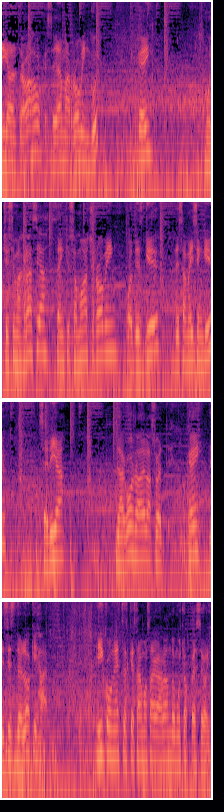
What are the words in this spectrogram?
amiga del trabajo que se llama Robin Good. Ok. Muchísimas gracias. Thank you so much, Robin, for this gift, this amazing gift. Sería la gorra de la suerte. Ok. This is the lucky hat. Y con esto es que estamos agarrando muchos peces hoy.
